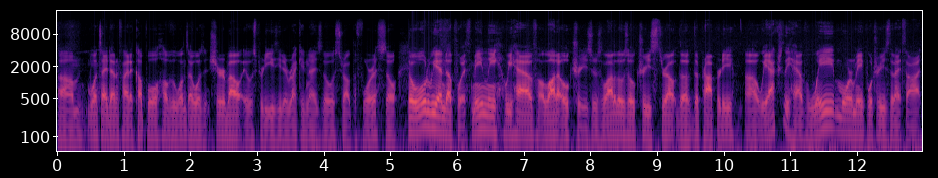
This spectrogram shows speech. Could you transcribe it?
Um, once I identified a couple of the ones I wasn't sure about, it was pretty easy to recognize those throughout the forest. So, so what do we end up with? Mainly, we have a lot of oak trees. There's a lot of those oak trees throughout the, the property. Uh, we actually have way more maple trees than I thought.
